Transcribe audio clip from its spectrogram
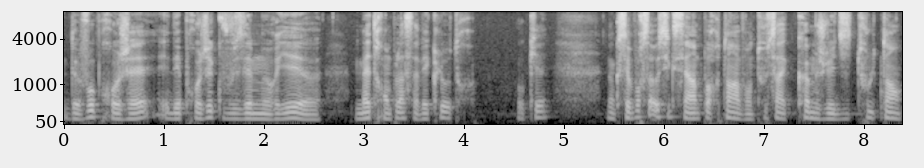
de vos projets et des projets que vous aimeriez euh, mettre en place avec l'autre. Ok? Donc c'est pour ça aussi que c'est important avant tout ça. Comme je le dis tout le temps,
